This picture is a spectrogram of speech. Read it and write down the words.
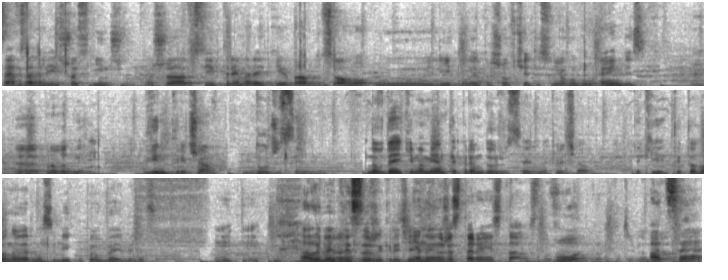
Це взагалі щось інше. Тому що всі тримери, які я брав до цього, у Іллі, коли я прийшов вчитись, у нього був Ендіс. е, проводний. Він кричав дуже сильно. Ну, в деякі моменти прям дуже сильно кричав. Такий, ти того, мабуть, собі і купив Бейбіліс. Але Бейбіліс теж кричить. Ні, ну він вже старий став. слухай, Вот. от потрібно А було. це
